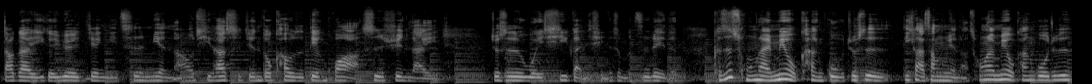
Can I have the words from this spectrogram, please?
大概一个月见一次面，然后其他时间都靠着电话视讯来，就是维系感情什么之类的。可是从来没有看过，就是迪卡上面啊，从来没有看过，就是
